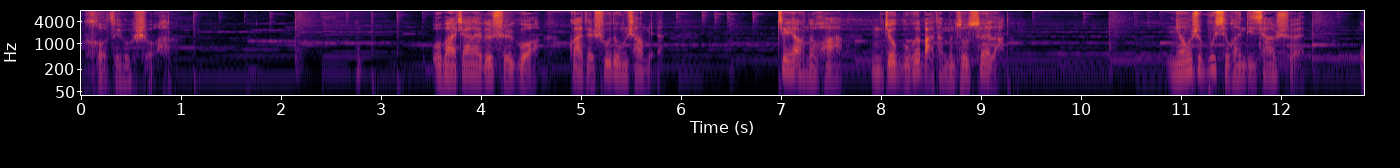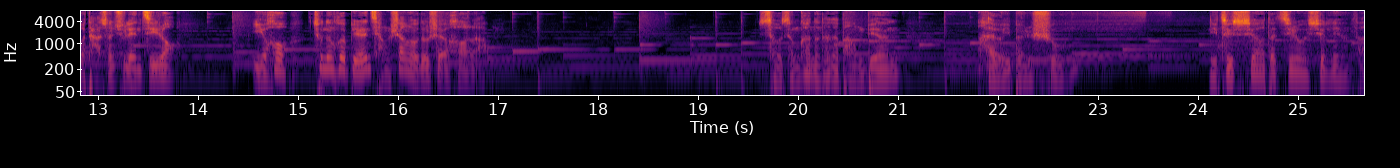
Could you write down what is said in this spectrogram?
猴子又说：“我把摘来的水果挂在树洞上面，这样的话你就不会把它们做碎了。你要是不喜欢地下水，我打算去练肌肉，以后就能和别人抢上游的水喝了。”小熊看到他的旁边还有一本书，《你最需要的肌肉训练法》。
